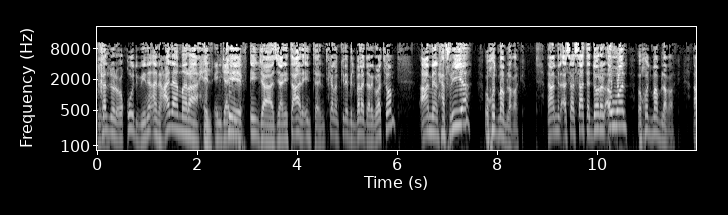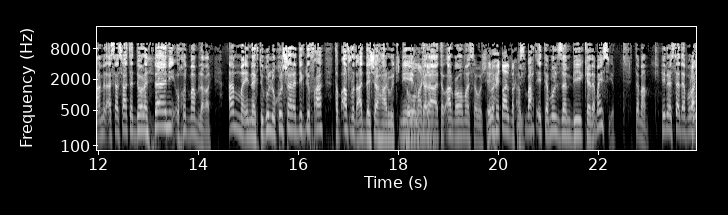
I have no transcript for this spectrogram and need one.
خلوا العقود بناء على مراحل. إنجازية. كيف؟ إنجاز. يعني تعال أنت نتكلم كذا بالبلد على قولتهم. أعمل الحفريه وخذ مبلغك. أعمل أساسات الدور الأول وخذ مبلغك. أعمل أساسات الدور الثاني وخذ مبلغك. أما إنك تقول له كل شهر أديك دفعة طب أفرض عدى شهر واثنين وثلاثة وأربعة وما سوى شيء. يروح يطالبك أصبحت أنت ملزم بكذا ما يصير. تمام. هنا أستاذ أبو راشد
